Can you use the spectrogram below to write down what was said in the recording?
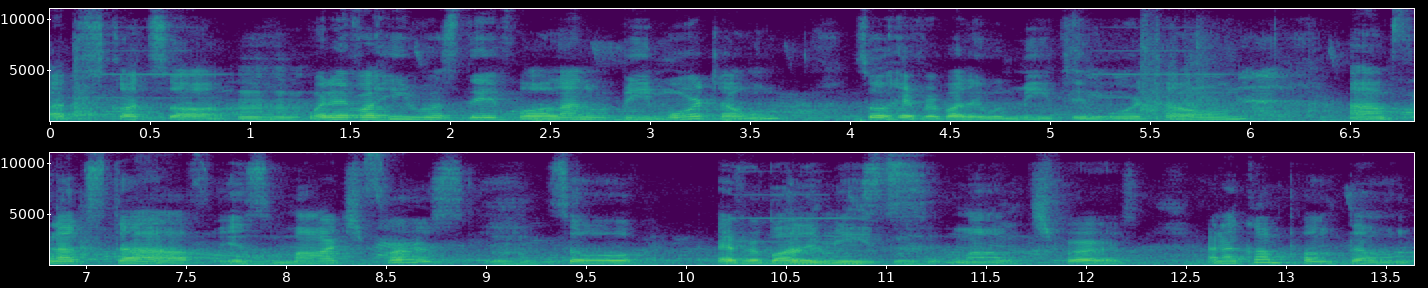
at Scott's Hall. Mm-hmm. Whenever Heroes Day fall on would be Moore Town. So everybody would meet in Moore Town. Um, Flagstaff is March 1st. Mm-hmm. So everybody meets March 1st. And Accompong town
